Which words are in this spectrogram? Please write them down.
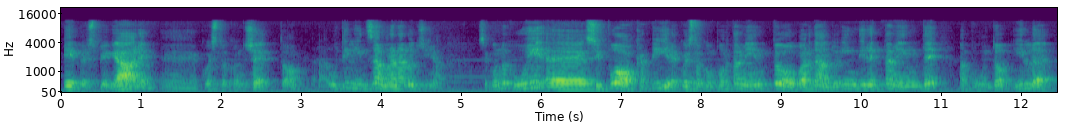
e per spiegare eh, questo concetto utilizza un'analogia secondo cui eh, si può capire questo comportamento guardando indirettamente appunto il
